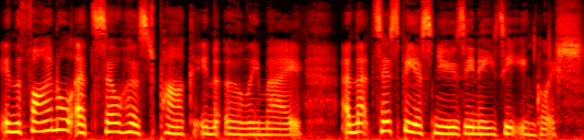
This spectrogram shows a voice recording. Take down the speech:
in the final at Selhurst Park in early May. And that's SBS News in easy English.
